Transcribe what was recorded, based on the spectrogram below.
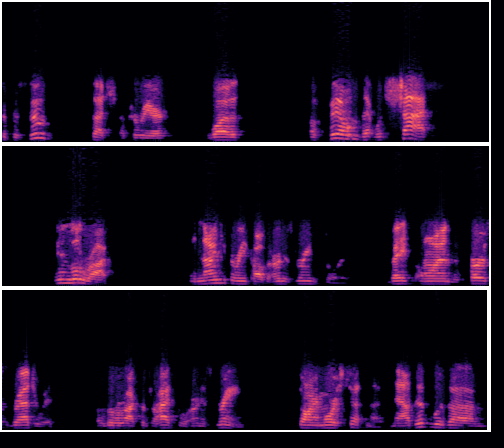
to pursue such a career was a film that was shot in Little Rock in 93 called The Ernest Green Story, based on the first graduate of Little Rock Central High School, Ernest Green, starring Morris Chestnut. Now, this was um,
